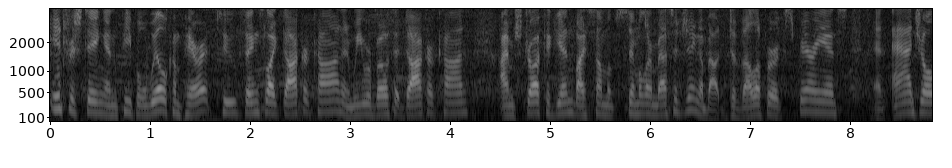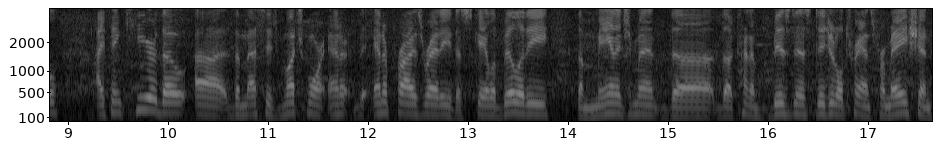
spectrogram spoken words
interesting and people will compare it to things like DockerCon and we were both at DockerCon. I'm struck again by some of similar messaging about developer experience and agile. I think here though, uh, the message much more enter enterprise ready, the scalability, the management, the, the kind of business digital transformation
